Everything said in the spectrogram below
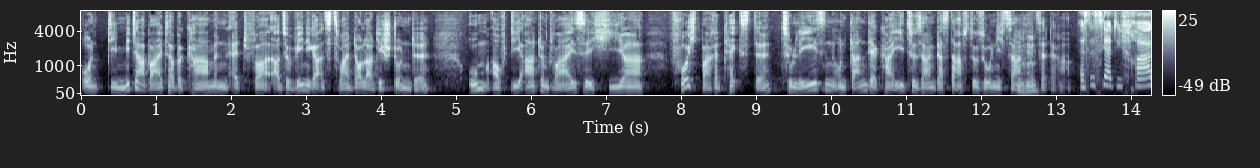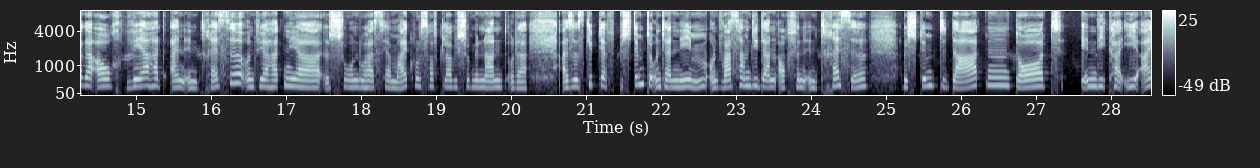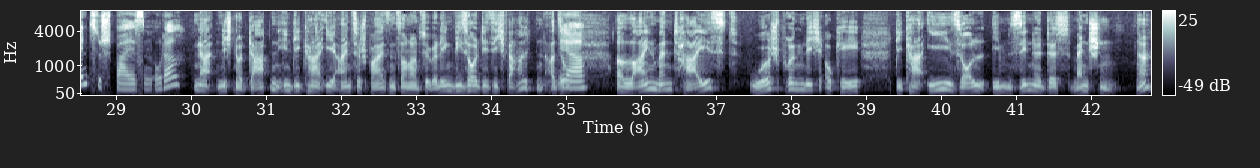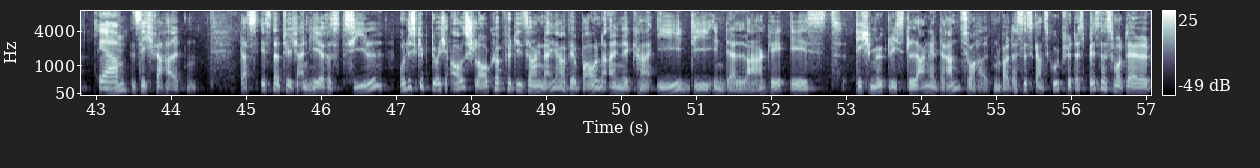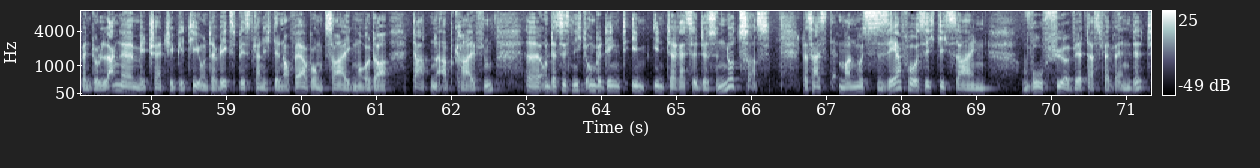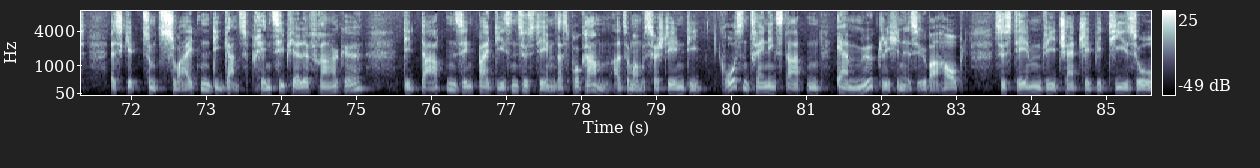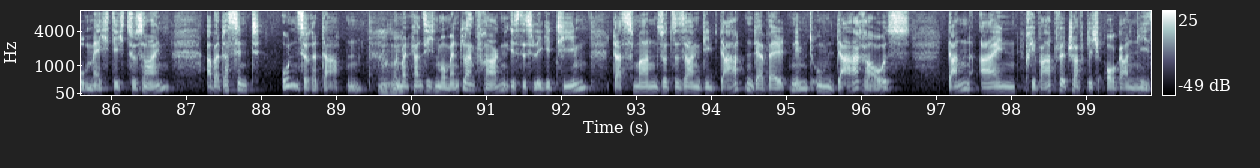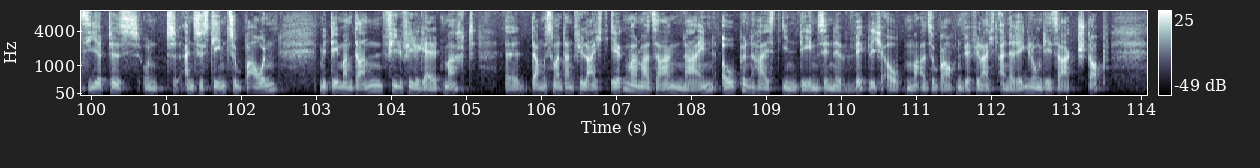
Und die Mitarbeiter bekamen etwa, also weniger als zwei Dollar die Stunde, um auf die Art und Weise hier furchtbare Texte zu lesen und dann der KI zu sagen, das darfst du so nicht sagen, mhm. etc. Es ist ja die Frage auch, wer hat ein Interesse und wir hatten ja schon, du hast ja Microsoft, glaube ich, schon genannt oder also es gibt ja bestimmte Unternehmen und was haben die dann auch für ein Interesse, bestimmte Daten dort in die KI einzuspeisen, oder? Na, nicht nur Daten in die KI einzuspeisen, sondern zu überlegen, wie soll die sich verhalten? Also ja. Alignment heißt ursprünglich, okay, die KI soll im Sinne des Menschen ne, ja. sich verhalten. Das ist natürlich ein hehres Ziel. Und es gibt durchaus Schlauköpfe, die sagen, naja, wir bauen eine KI, die in der Lage ist, dich möglichst lange dran zu halten, weil das ist ganz gut für das Businessmodell. Wenn du lange mit ChatGPT unterwegs bist, kann ich dir noch Werbung zeigen oder Daten abgreifen. Äh, und das ist nicht unbedingt im Interesse des Nutzers. Das heißt, man muss sehr vorsichtig sein, wofür wird das verwendet. Es gibt zum Zweiten die ganz prinzipielle Frage, die Daten sind bei diesen Systemen das Programm. Also man muss verstehen, die großen Trainingsdaten ermöglichen es überhaupt, Systemen wie ChatGPT so mächtig zu sein. Aber das sind unsere Daten. Mhm. Und man kann sich einen Moment lang fragen, ist es legitim, dass man sozusagen die Daten der Welt nimmt, um daraus dann ein privatwirtschaftlich organisiertes und ein System zu bauen, mit dem man dann viel, viel Geld macht. Äh, da muss man dann vielleicht irgendwann mal sagen, nein, Open heißt in dem Sinne wirklich Open. Also brauchen wir vielleicht eine Regelung, die sagt, stopp,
